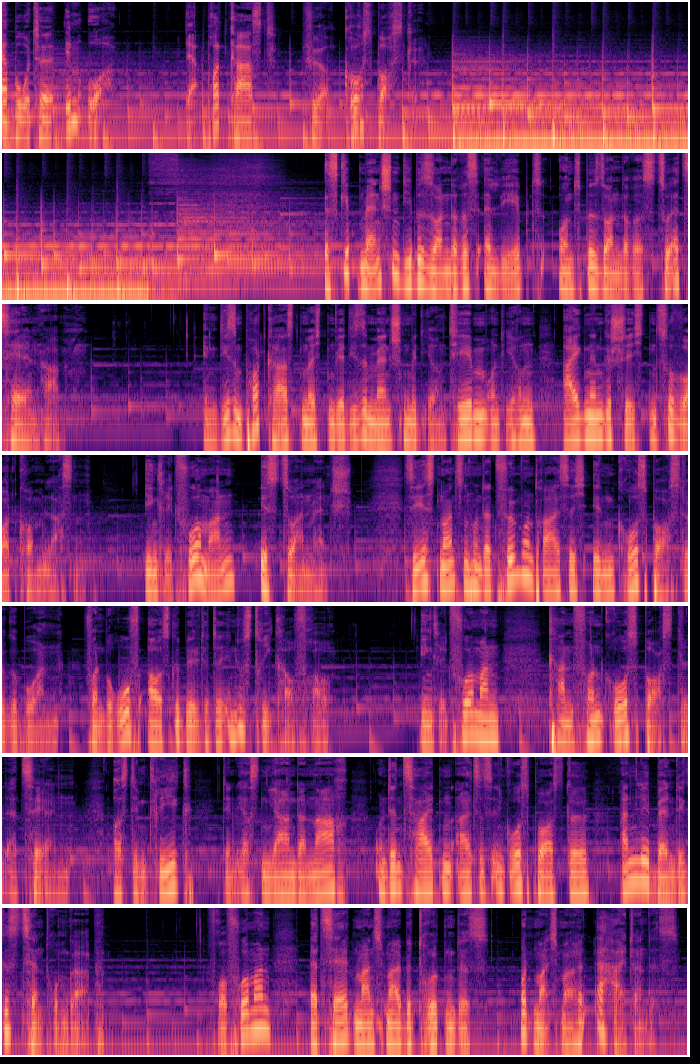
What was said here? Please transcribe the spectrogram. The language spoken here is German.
Der Bote im Ohr. Der Podcast für Großborstel. Es gibt Menschen, die Besonderes erlebt und Besonderes zu erzählen haben. In diesem Podcast möchten wir diese Menschen mit ihren Themen und ihren eigenen Geschichten zu Wort kommen lassen. Ingrid Fuhrmann ist so ein Mensch. Sie ist 1935 in Großborstel geboren, von Beruf ausgebildete Industriekauffrau. Ingrid Fuhrmann kann von Großborstel erzählen, aus dem Krieg, den ersten Jahren danach und den Zeiten, als es in Großborstel ein lebendiges Zentrum gab. Frau Fuhrmann erzählt manchmal Bedrückendes und manchmal Erheiterndes.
